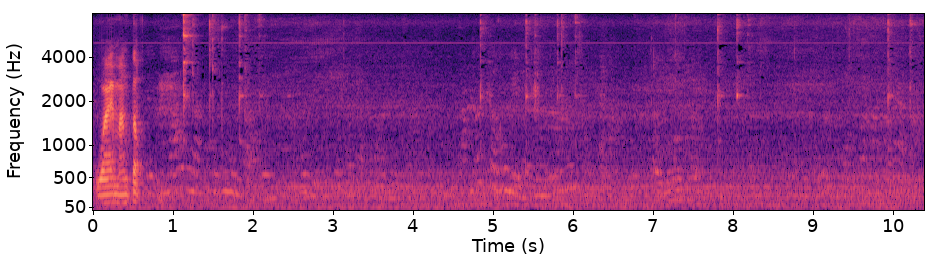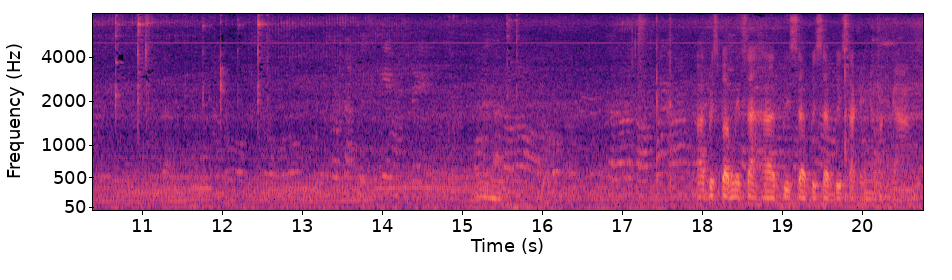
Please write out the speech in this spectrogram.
Wae mantep. Hmm. habis pemirsa habis habis habis saking enaknya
